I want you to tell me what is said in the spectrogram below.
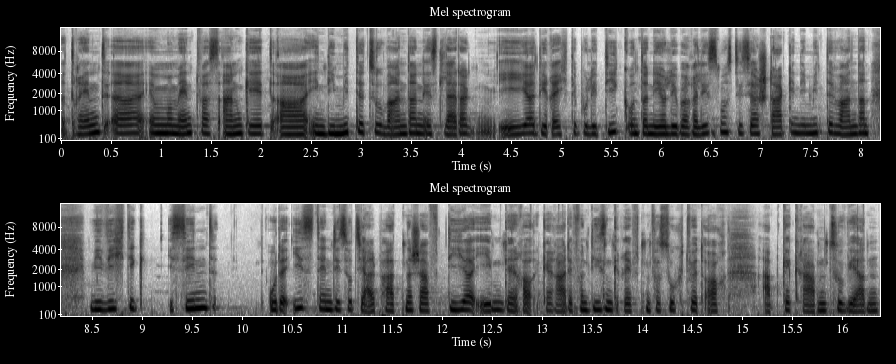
Der Trend äh, im Moment, was angeht, äh, in die Mitte zu wandern, ist leider eher die rechte Politik und der Neoliberalismus, die sehr stark in die Mitte wandern. Wie wichtig sind oder ist denn die Sozialpartnerschaft, die ja eben gerade von diesen Kräften versucht wird, auch abgegraben zu werden,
